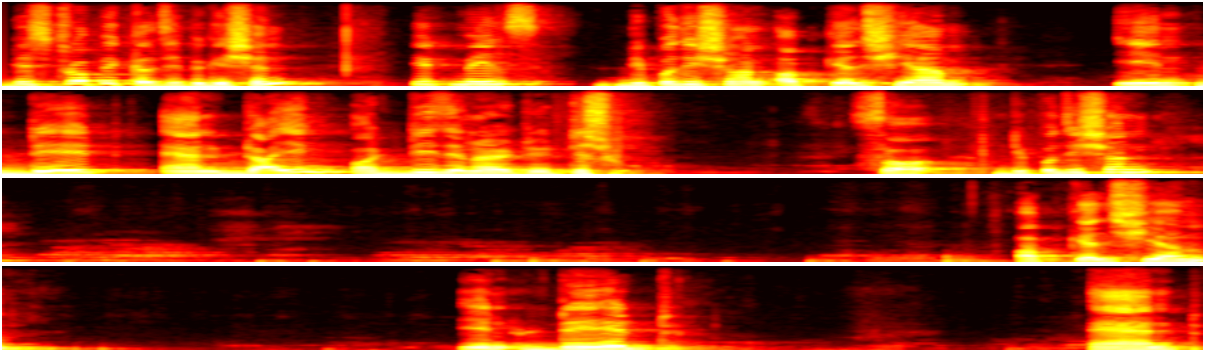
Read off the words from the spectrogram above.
Dystrophic calcification, it means deposition of calcium in dead and dying or degenerated tissue. So, deposition of calcium in dead and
